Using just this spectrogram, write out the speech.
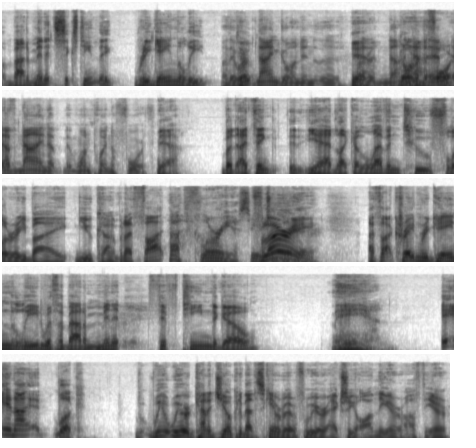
about a minute sixteen, they regained the lead. Oh, they were too? up nine going into the Yeah, or going into ni- fourth. Up nine up at one point in the fourth. Yeah, but I think you had like 11-2 flurry by UConn. But I thought flurry. I see what you did flurry. I thought Creighton regained the lead with about a minute fifteen to go. Man, and I look. We, we were kind of joking about this. Can't remember if we were actually on the air or off the air.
